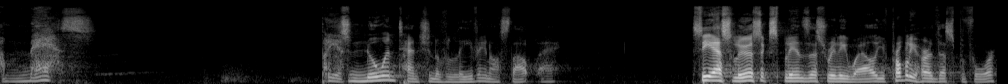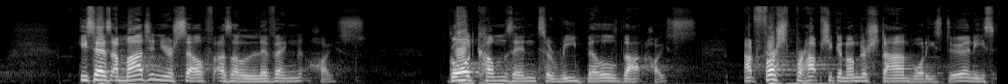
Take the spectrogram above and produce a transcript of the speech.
a mess but he has no intention of leaving us that way. C.S. Lewis explains this really well. You've probably heard this before. He says, Imagine yourself as a living house. God comes in to rebuild that house. At first, perhaps you can understand what he's doing. He's,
